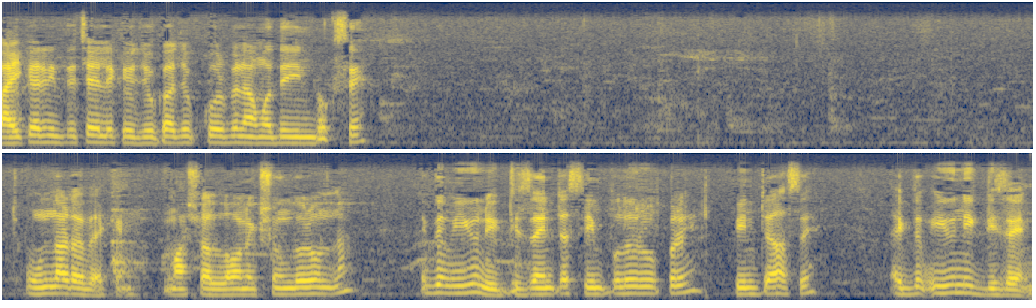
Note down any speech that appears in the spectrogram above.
পাইকারি নিতে চাইলে কেউ যোগাযোগ করবেন আমাদের ইনবক্সে ওন্নাটা দেখেন। মাশাল্লাহ অনেক সুন্দর ওন্না। একদম ইউনিক ডিজাইনটা সিম্পলের উপরে প্রিন্টটা আছে। একদম ইউনিক ডিজাইন।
